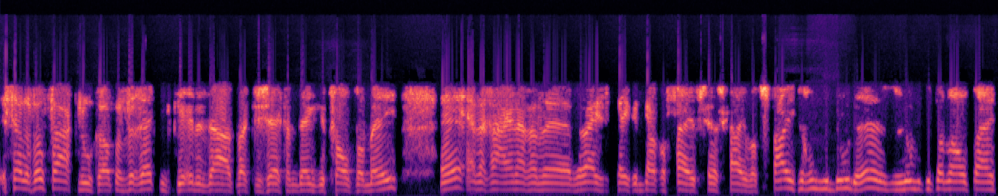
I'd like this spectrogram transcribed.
zelf ook vaak genoeg gehad. Een verrekking inderdaad, wat je zegt, dan denk je het valt wel mee. Hè? En dan ga je naar een, uh, bij wijze van spreken, een dag of vijf, zes, ga je wat stijgeroemen doen. Hè? Zo noem ik het dan altijd.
